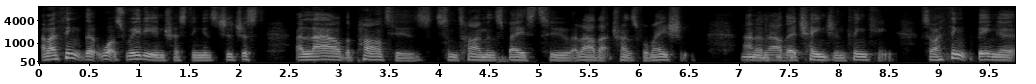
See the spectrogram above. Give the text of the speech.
and i think that what's really interesting is to just allow the parties some time and space to allow that transformation and mm. allow their change in thinking so i think being a,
